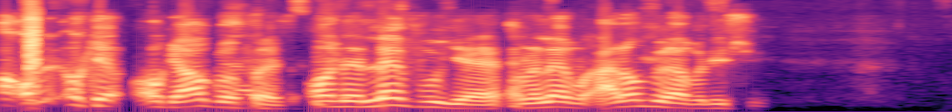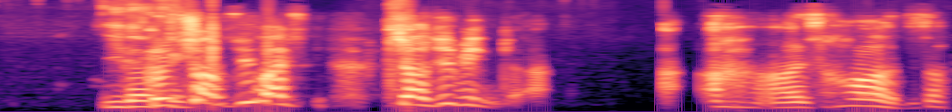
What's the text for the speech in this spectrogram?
on, okay, okay, I'll go first. On the level, yeah, on the level, I don't think I have an issue. You don't Because think? Charles, you've actually, Charles, you've been. Uh, uh, it's hard. It's hard.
